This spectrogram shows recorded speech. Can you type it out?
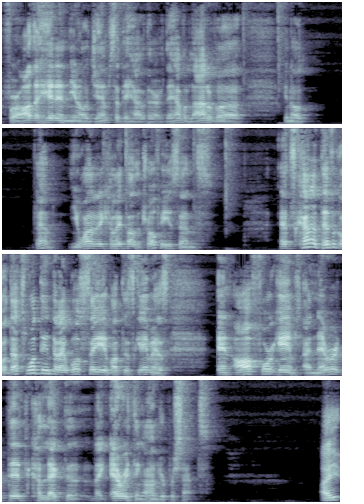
for all the hidden you know gems that they have there. They have a lot of uh, you know, yeah, you wanted to collect all the trophies, and it's kind of difficult. That's one thing that I will say about this game is. In all four games, I never did collect the, like everything 100%. I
